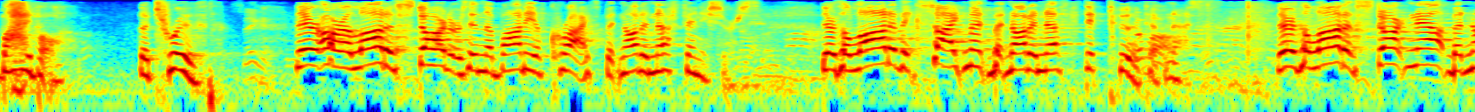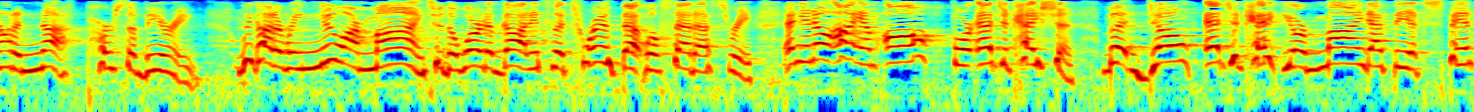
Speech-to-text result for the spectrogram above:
Bible, the truth. There are a lot of starters in the body of Christ, but not enough finishers. There's a lot of excitement, but not enough stick to itiveness. There's a lot of starting out, but not enough persevering. We got to renew our mind to the Word of God. It's the truth that will set us free. And you know, I am all for education, but don't educate your mind at the expense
